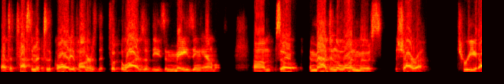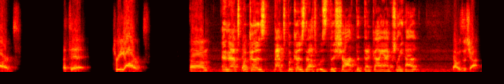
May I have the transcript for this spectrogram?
That's a testament to the quality of hunters that took the lives of these amazing animals. Um, so imagine the one moose, the Shiras, three yards. That's it. Three yards. Um, And that's because that's because that was the shot that that guy actually had. that was the shot.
